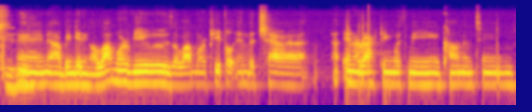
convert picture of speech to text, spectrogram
Mm-hmm. And I've been getting a lot more views, a lot more people in the chat, uh, interacting with me, commenting,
